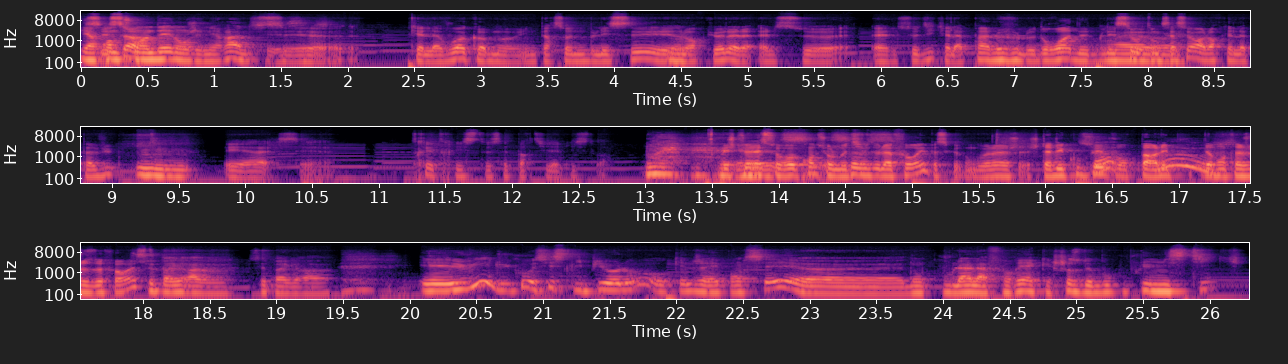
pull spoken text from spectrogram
Et à prendre soin d'elle en général. c'est- qu'elle la voit comme une personne blessée, Mm. alors qu'elle, elle, elle se, elle se dit qu'elle a pas le, le droit d'être blessée Ouais, autant ouais, que sa sœur, alors qu'elle l'a pas vue. Mhm. Et euh, c'est très triste cette partie-là de l'histoire. Ouais. Mais je te Euh, laisse reprendre sur le motif de la forêt, parce que donc voilà, je, je t'avais coupé pour parler davantage de The Forest. C'est pas grave, c'est pas grave. Et lui, du coup, aussi Sleepy Hollow, auquel j'avais pensé, euh, donc où là, la forêt a quelque chose de beaucoup plus mystique.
